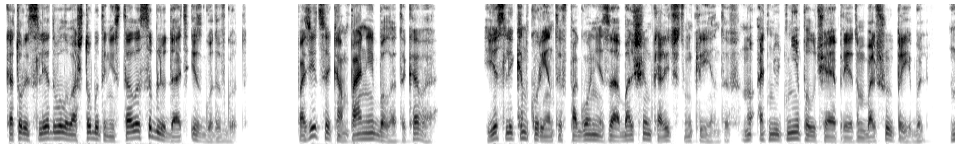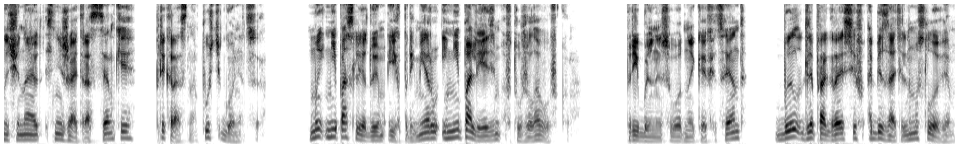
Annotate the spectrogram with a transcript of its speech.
который следовало во что бы то ни стало соблюдать из года в год. Позиция компании была такова. Если конкуренты в погоне за большим количеством клиентов, но отнюдь не получая при этом большую прибыль, начинают снижать расценки, Прекрасно, пусть гонятся. Мы не последуем их примеру и не полезем в ту же ловушку. Прибыльный сводный коэффициент был для Progressive обязательным условием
